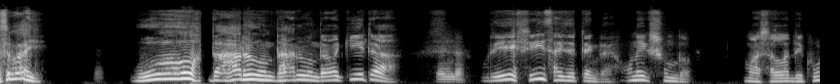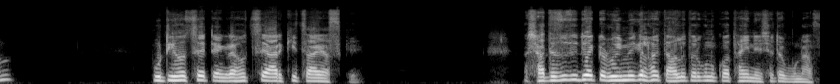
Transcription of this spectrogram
আছে ভাই? ও দারুণ দারুণ দাদা কি এটা? রে সেই সাইজের ট্যাংরা। অনেক সুন্দর। মাশাল্লাহ দেখুন। পুটি হচ্ছে ট্যাংরা হচ্ছে আর কি চাই আজকে? সাথে যদি দু একটা রুই মেগেল হয় তাহলে তো আর কোনো কথাই নেই সেটা বোনাস।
